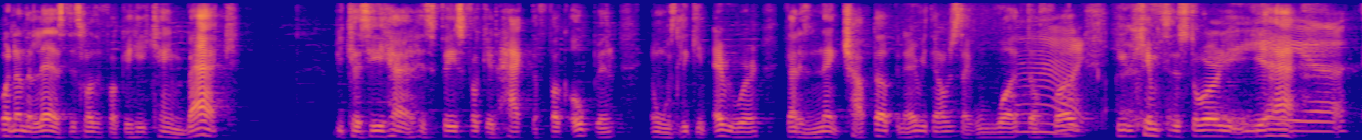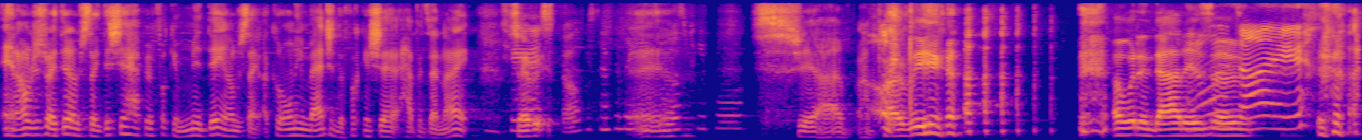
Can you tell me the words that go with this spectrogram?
But nonetheless, this motherfucker he came back because he had his face fucking hacked the fuck open and was leaking everywhere. Got his neck chopped up and everything. I was just like, what the Oh fuck? He came to the store, yeah. Yeah. And I'm just right there. I'm just like, this shit happened fucking midday. I'm just like, I could only imagine the fucking shit that happens at night. Sure So every- ex-girlfriend's not related to Uh, those people? Shit, I, I probably. I wouldn't doubt it. don't so. die.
